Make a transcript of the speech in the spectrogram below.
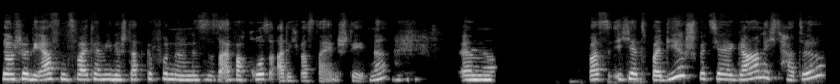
Da haben schon die ersten zwei Termine stattgefunden und es ist einfach großartig, was da entsteht. Ne? Ähm, Genau. was ich jetzt bei dir speziell gar nicht hatte,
